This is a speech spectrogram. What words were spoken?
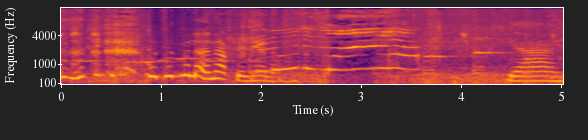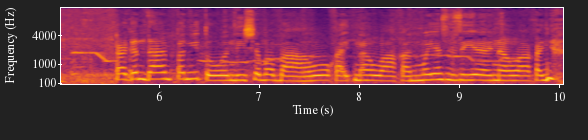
Budbud mo na anak. Ganyan. Oh. Yan. Kagandahan pa nito, hindi siya mabaho kahit nahawakan mo. Yan si Zia, nahawakan niya.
